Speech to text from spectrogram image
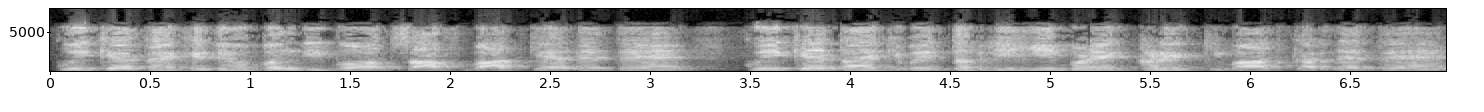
کوئی کہتا ہے کہ دیوبندی بہت صاف بات کہہ دیتے ہیں۔ کوئی کہتا ہے کہ بھئی تبلیغی بڑے کڑے کی بات کر دیتے ہیں۔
